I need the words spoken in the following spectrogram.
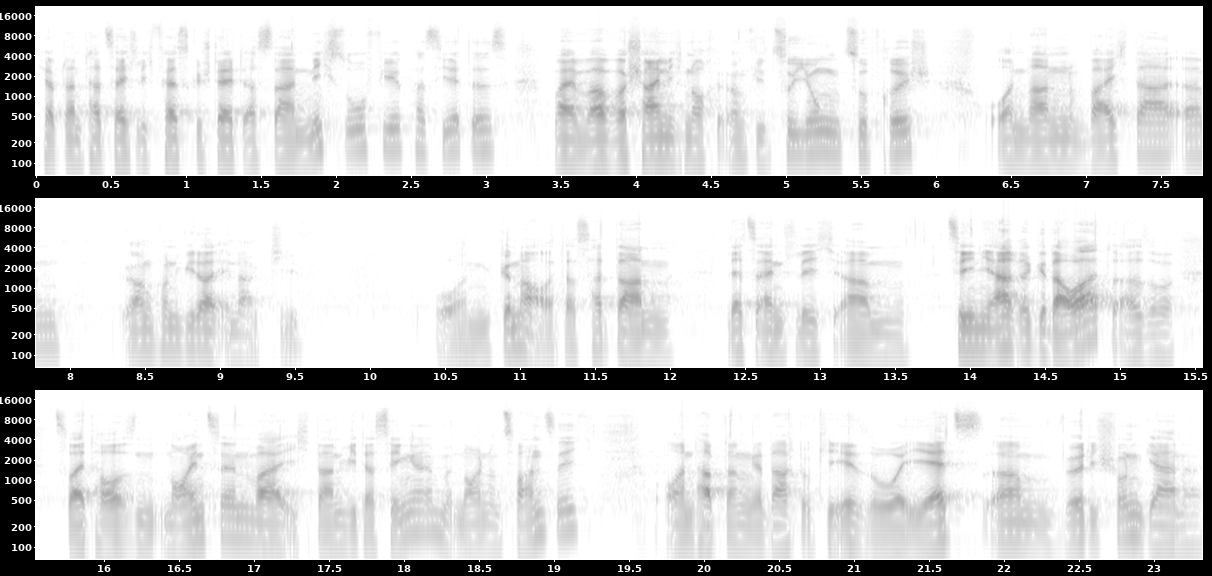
Ich habe dann tatsächlich festgestellt, dass da nicht so viel passiert ist, weil war wahrscheinlich noch irgendwie zu jung, zu frisch. Und dann war ich da ähm, irgendwann wieder inaktiv. Und genau, das hat dann letztendlich ähm, zehn Jahre gedauert. Also 2019 war ich dann wieder Single mit 29 und habe dann gedacht, okay, so jetzt ähm, würde ich schon gerne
